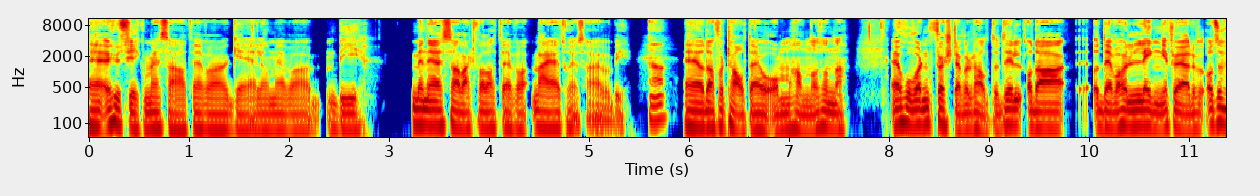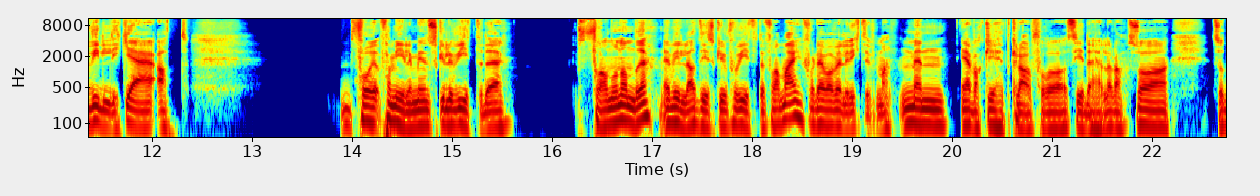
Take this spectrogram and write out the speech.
Eh, jeg husker ikke om jeg sa at jeg var gay, eller om jeg var bi. Men jeg sa i hvert fall at jeg var Nei, jeg tror jeg sa jeg var bi. Ja. Eh, og da fortalte jeg jo om han og sånn, da. Eh, hun var den første jeg fortalte til, og, da, og det var lenge før jeg hadde Og så ville ikke jeg at familien min skulle vite det fra noen andre. Jeg ville at de skulle få vite det fra meg, for det var veldig viktig for meg. Men jeg var ikke helt klar for å si det heller, da. Så, så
